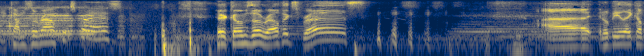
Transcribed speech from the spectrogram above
Here comes the Ralph Express. Here comes the Ralph Express. uh, it'll be like a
